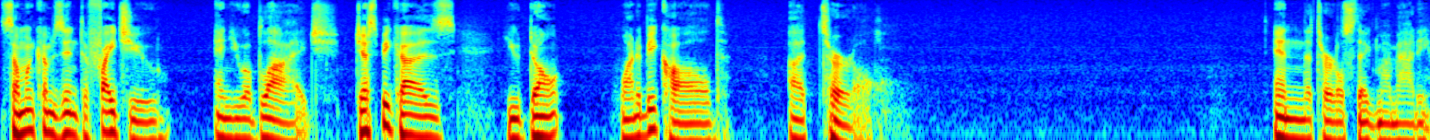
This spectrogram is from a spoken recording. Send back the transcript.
someone comes in to fight you, and you oblige just because you don't want to be called a turtle. And the turtle stigma, Maddie.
